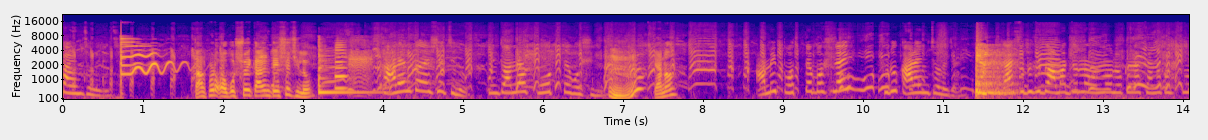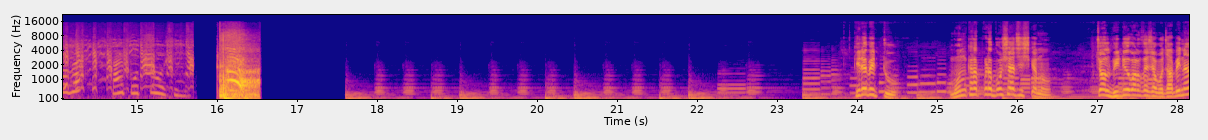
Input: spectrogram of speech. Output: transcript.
কারেন্ট চলে গেছে। তারপর অবশ্যই কারেন্ট এসেছিল। কারেন্ট তো এসেছিল কিন্তু আমরা পড়তে বসিনি। কেন? আমি পড়তে বসলেই শুধু কারেন্ট চলে যায়। তাই শুধু শুধু আমার জন্য অন্য লোকেরা কেন কষ্ট হবে তাই পড়তে বসিনি কিরে বিট্টু মন খারাপ করে বসে আছিস কেন? চল ভিডিও বানাতে যাব যাবি না?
